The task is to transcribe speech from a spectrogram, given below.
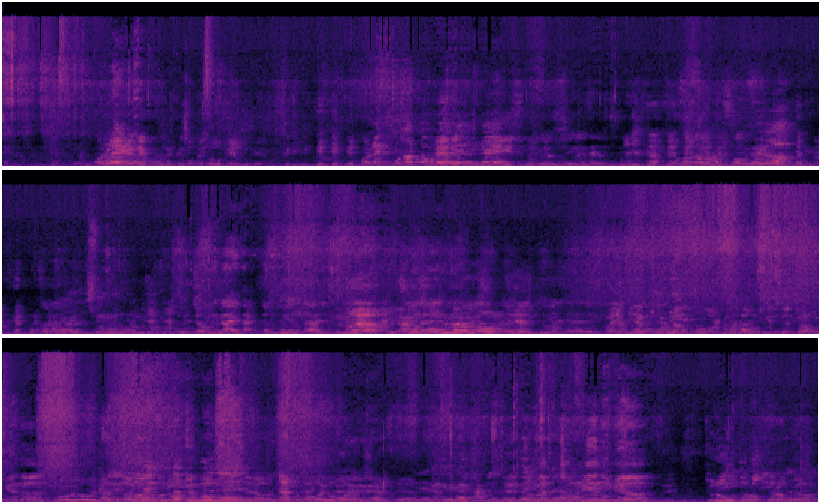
원래 원래 고사떡으로 해야 되는데 연중이. 고사떡을 할 수가 없어 내가? 여기 나이 나 연중이 행사. 준호야 이거 연중이 먹는 거 없지? 연중이 아니라 저기. 아니 그냥 두면 또 먹을 수 있어요. 들어오면은 요요 먹을 수 있어요. 놔두고 요거는 절대. 그러면 정리해 놓으면 들어오면 또 먹더라고요.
